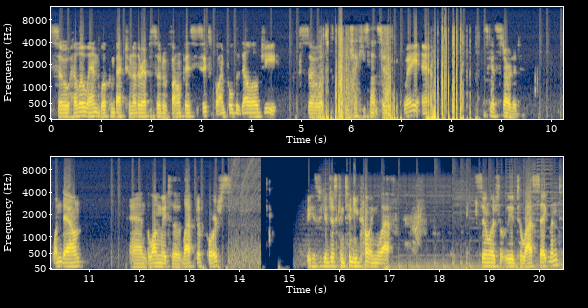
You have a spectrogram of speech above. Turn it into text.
so hello and welcome back to another episode of Final Fantasy VI Blindfolded LLG. So let's double check he's not standing away and let's get started. One down, and a long way to the left, of course, because we can just continue going left. Similar to lead to last segment.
